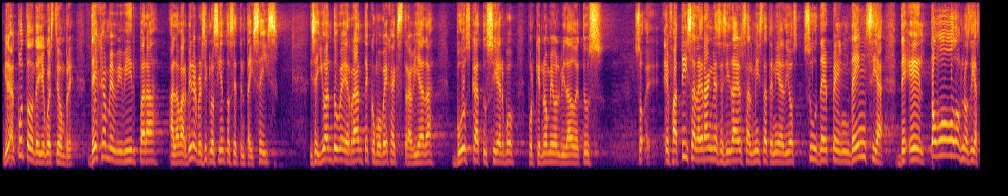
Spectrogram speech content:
Mira el punto donde llegó este hombre. Déjame vivir para alabar. Mira el versículo 176. Dice, yo anduve errante como oveja extraviada. Busca a tu siervo porque no me he olvidado de tus... Eh, enfatiza la gran necesidad del salmista tenía de Dios, su dependencia de Él todos los días.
